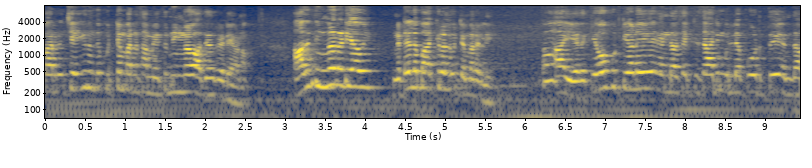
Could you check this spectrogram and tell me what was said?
പറ- ചെയ്യുന്നത് കുറ്റം പറഞ്ഞ സമയത്ത് നിങ്ങൾ അത് റെഡിയാണോ അത് നിങ്ങൾ റെഡിയാവും എന്നിട്ടല്ലേ ബാക്കിയുള്ള കുറ്റം പറയല്ലേ അപ്പോൾ ആ ഏതൊക്കെയോ കുട്ടികൾ എന്താ സെറ്റ് സാരി മുല്ലപ്പൂ കൊടുത്ത് എന്താ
